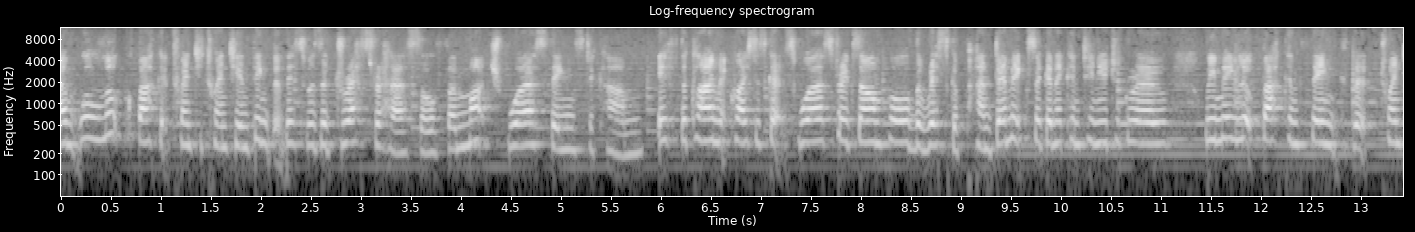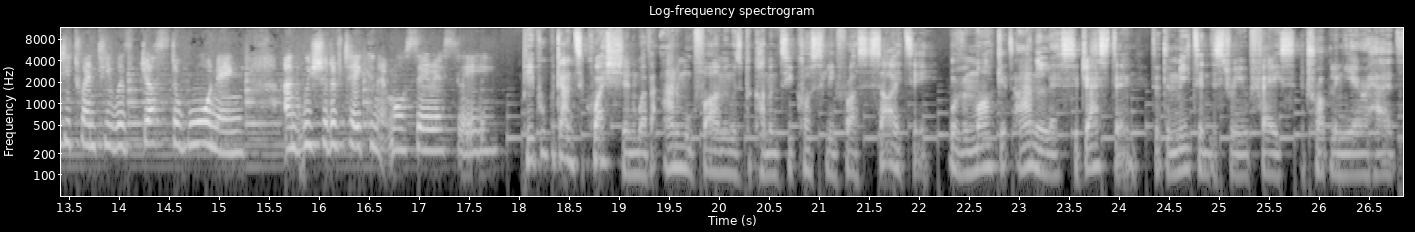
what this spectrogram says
um, we'll look back at 2020 and think that this was a dress rehearsal for much worse things to come. If the climate crisis gets worse, for example, the risk of pandemics are going to continue to grow, we may look back and think that 2020 was just a warning and we should have taken it more seriously. People began to question whether animal farming was becoming too costly for our society, with a market analyst suggesting that the meat industry would face a troubling year ahead.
